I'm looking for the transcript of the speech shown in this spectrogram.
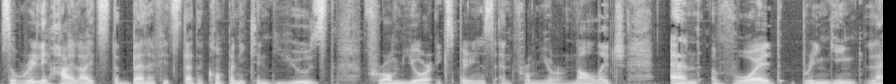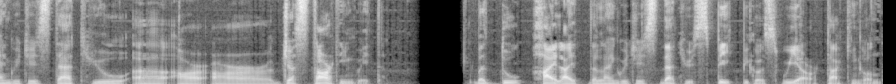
So really highlights the benefits that the company can use from your experience and from your knowledge and avoid bringing languages that you uh, are, are just starting with but do highlight the languages that you speak because we are talking on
